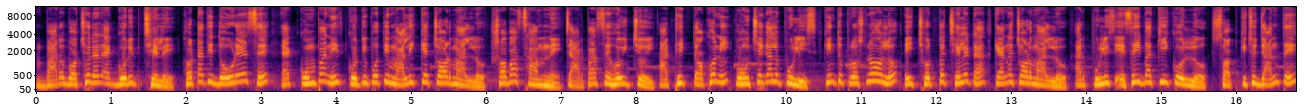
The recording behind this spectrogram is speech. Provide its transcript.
বারো বছরের এক গরিব ছেলে। হঠাৎই দৌড়ে এসে এক কোম্পানির কোটিপতি মালিককে চড় মারল সবার সামনে। চারপাশে হইচই, আর ঠিক তখনই পৌঁছে গেল পুলিশ। কিন্তু প্রশ্ন হলো, এই ছোট্ট ছেলেটা কেন চড় মারলো? আর পুলিশ এসেই বা কি করল? সবকিছু জানতে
